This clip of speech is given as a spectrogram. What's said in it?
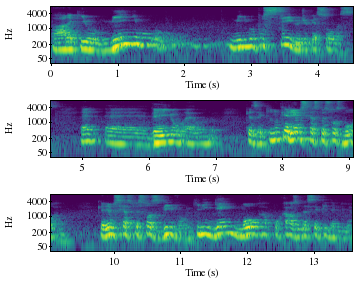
para que o mínimo, mínimo possível de pessoas né, é, venham. É, quer dizer, que não queremos que as pessoas morram, queremos que as pessoas vivam e que ninguém morra por causa dessa epidemia.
